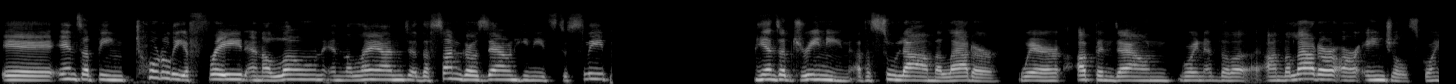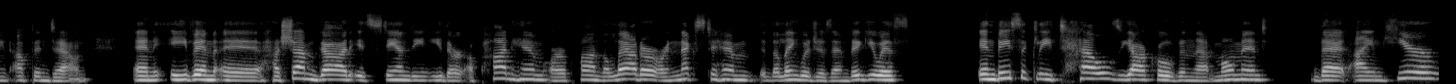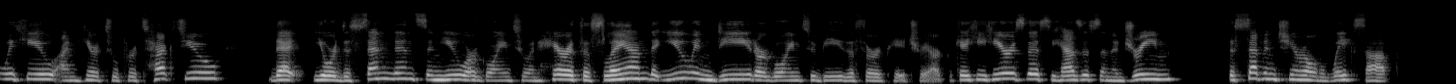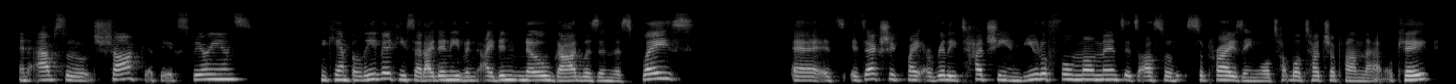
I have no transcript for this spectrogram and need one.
It ends up being totally afraid and alone in the land. The sun goes down, he needs to sleep. He ends up dreaming of a sulam, a ladder, where up and down, going the, on the ladder are angels going up and down. And even uh, Hashem, God, is standing either upon him or upon the ladder or next to him. The language is ambiguous and basically tells Yaakov in that moment that I'm here with you, I'm here to protect you, that your descendants and you are going to inherit this land, that you indeed are going to be the third patriarch. Okay, he hears this, he has this in a dream. The 17 year old wakes up an absolute shock at the experience. He can't believe it. He said, I didn't even, I didn't know God was in this place. Uh, it's it's actually quite a really touchy and beautiful moment. It's also surprising. We'll t- we'll touch upon that. Okay,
